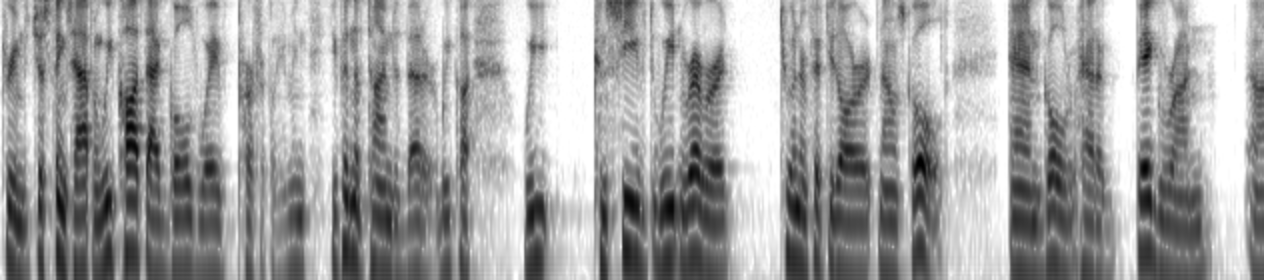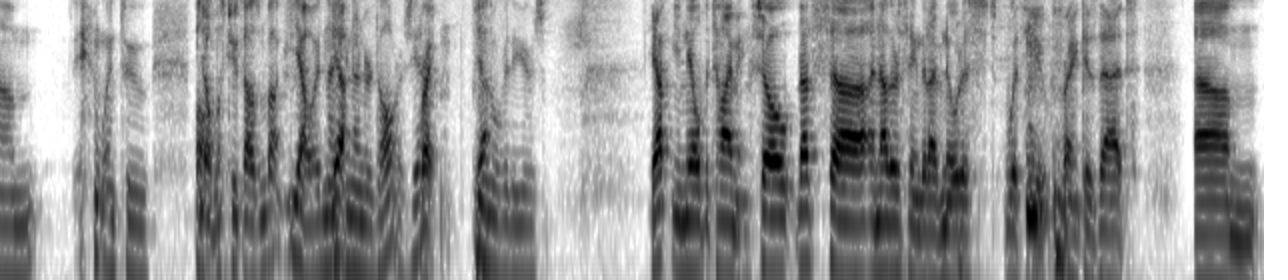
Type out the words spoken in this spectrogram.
dreamed. Just things happen. We caught that gold wave perfectly. I mean, you couldn't have timed it better. We caught, we conceived Wheaton River at two hundred fifty dollar an ounce gold, and gold had a big run. Um, it went to well, yeah, almost two thousand bucks. Yeah, nineteen hundred dollars. Yeah, right. Yeah, over the years. Yep, you nailed the timing. So that's uh, another thing that I've noticed with you, Frank, is that um,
